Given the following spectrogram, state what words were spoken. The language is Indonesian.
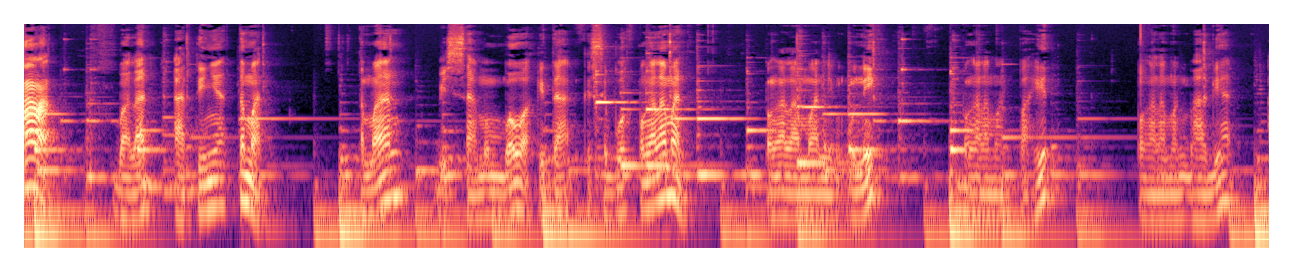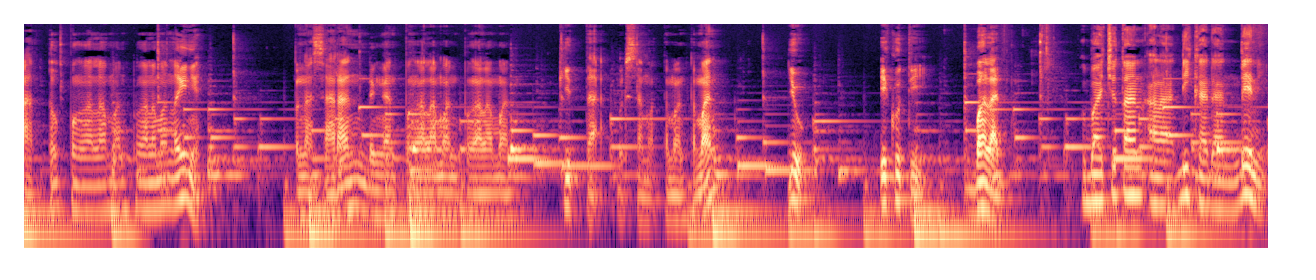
Balad Balad artinya teman. Teman bisa membawa kita ke sebuah pengalaman. Pengalaman yang unik, pengalaman pahit, pengalaman bahagia, atau pengalaman-pengalaman lainnya. Penasaran dengan pengalaman-pengalaman kita bersama teman-teman? Yuk, ikuti Balad. Bebacutan ala Dika dan Denny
